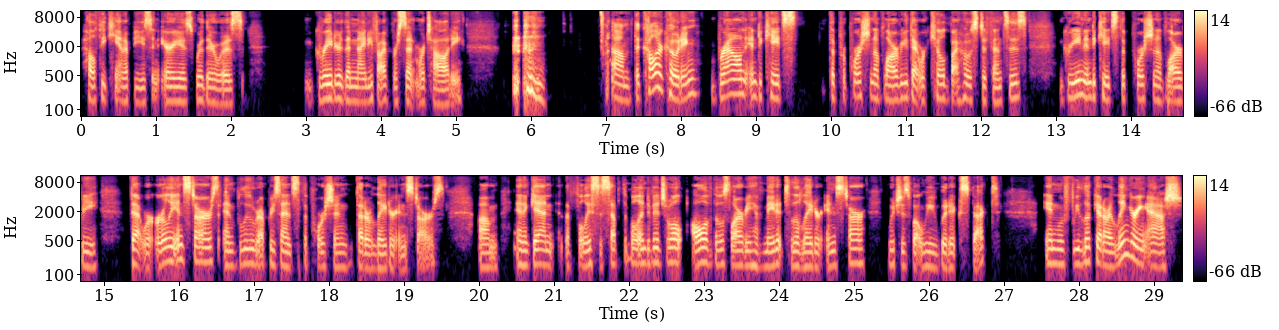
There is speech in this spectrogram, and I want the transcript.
healthy canopies in areas where there was greater than 95% mortality. um, the color coding, brown indicates the proportion of larvae that were killed by host defenses. Green indicates the portion of larvae that were early instars, and blue represents the portion that are later instars. Um, and again, the fully susceptible individual, all of those larvae have made it to the later instar, which is what we would expect. And if we look at our lingering ash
